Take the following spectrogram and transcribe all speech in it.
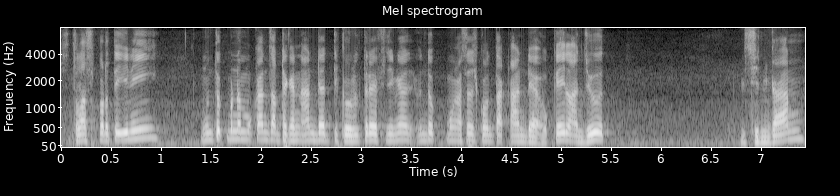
Setelah seperti ini untuk menemukan cadangan anda di Google Drive untuk mengakses kontak anda. Oke lanjut. Izinkan.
